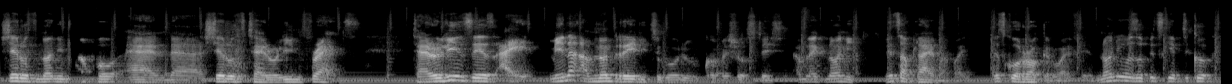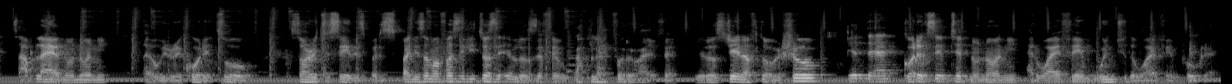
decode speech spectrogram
shared with Noni Tampo, and uh, shared with Tyroline France. Tyroline says, I, Mina, I'm not ready to go to commercial station. I'm like, Noni, let's apply, my buddy. Let's go rock at YFM. Noni was a bit skeptical. So apply, no, Noni. Uh, we recorded. So sorry to say this, but Spanisama the Alex FM applied for the YFM. You know, straight after our show, did that, got accepted, no, Noni, at YFM, went to the YFM program.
